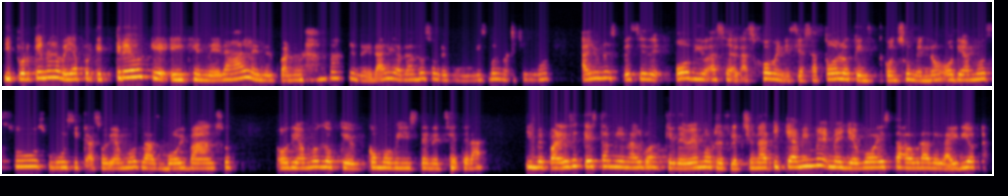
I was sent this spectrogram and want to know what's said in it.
¿Y por qué no lo veía? Porque creo que en general, en el panorama general y hablando sobre feminismo y machismo, hay una especie de odio hacia las jóvenes y hacia todo lo que consumen, ¿no? Odiamos sus músicas, odiamos las boy bands, odiamos lo que, cómo visten, etcétera y me parece que es también algo a que debemos reflexionar y que a mí me, me llevó esta obra de la idiota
